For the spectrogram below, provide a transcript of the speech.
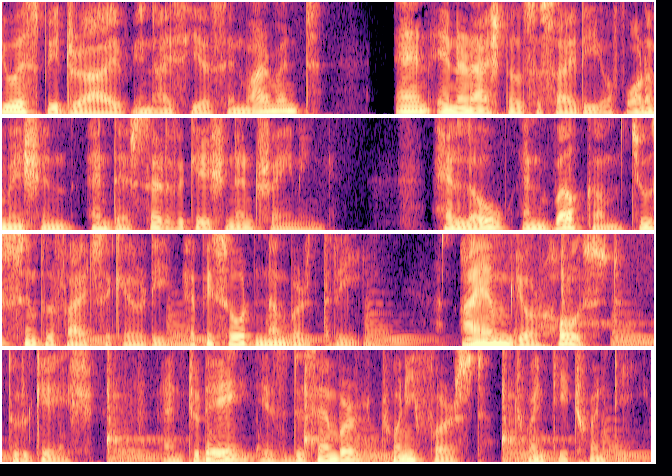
USB drive in ICS environment, and International Society of Automation and their certification and training. Hello and welcome to Simplified Security episode number 3. I am your host, Durgesh, and today is December 21st, 2020,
